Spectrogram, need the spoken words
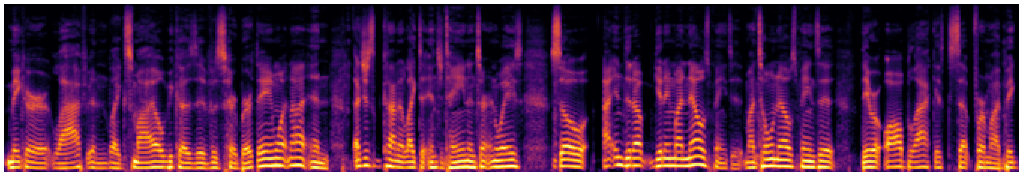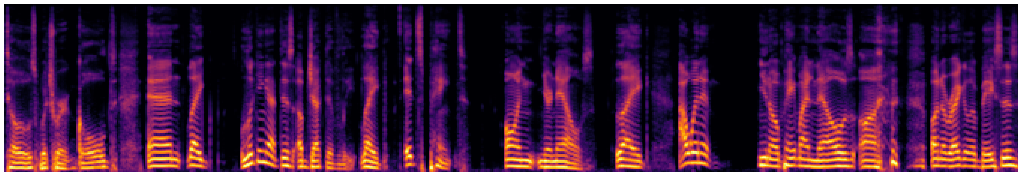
make her laugh and like smile because it was her birthday and whatnot. And I just kind of like to entertain in certain ways. So I ended up getting my nails painted, my toenails painted. They were all black except for my big toes, which were gold. And like looking at this objectively, like it's paint on your nails like I wouldn't, you know, paint my nails on on a regular basis,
